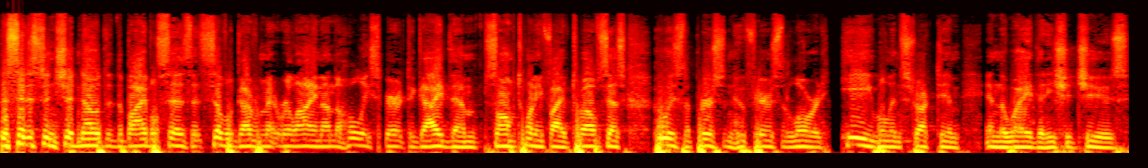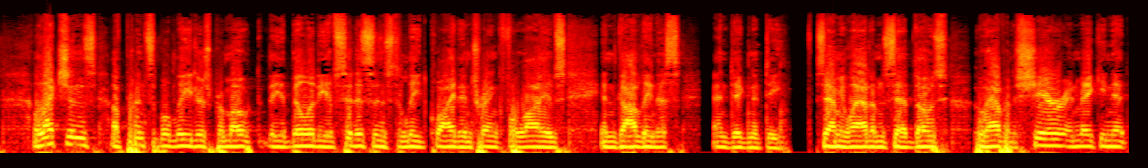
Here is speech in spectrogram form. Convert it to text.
The citizens should know that the Bible says that civil government relying on the Holy Spirit to guide them. Psalm 25:12 says, "Who is the person who fears the Lord? He will instruct him in the way that he should choose." Elections of principled leaders promote the ability of citizens to lead quiet and tranquil lives in godliness and dignity. Samuel Adams said those who have a share in making it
